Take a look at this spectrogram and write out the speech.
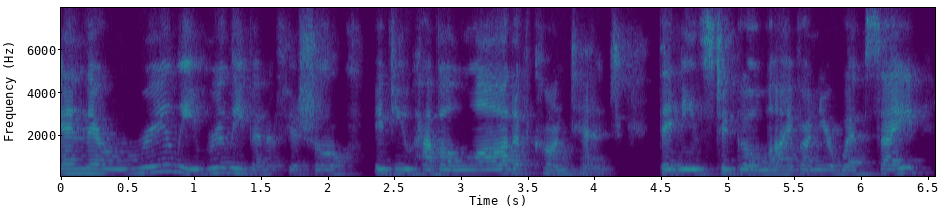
And they're really, really beneficial if you have a lot of content that needs to go live on your website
